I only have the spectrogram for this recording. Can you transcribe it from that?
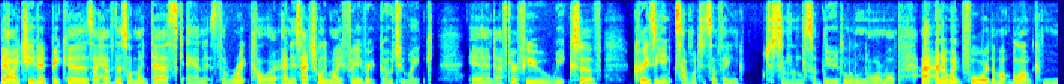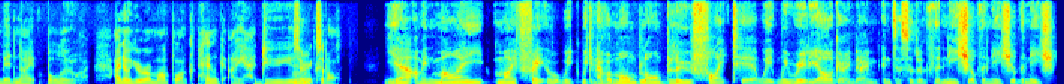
Now, I cheated because I have this on my desk and it's the right color, and it's actually my favorite go to ink. And after a few weeks of crazy inks, I wanted something just a little subdued, a little normal. Uh, and I went for the Montblanc Midnight Blue. I know you're a Montblanc pen guy. Do you use mm-hmm. their inks at all? Yeah, I mean, my my favorite. We we can have a Montblanc blue fight here. We we really are going down into sort of the niche of the niche of the niche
